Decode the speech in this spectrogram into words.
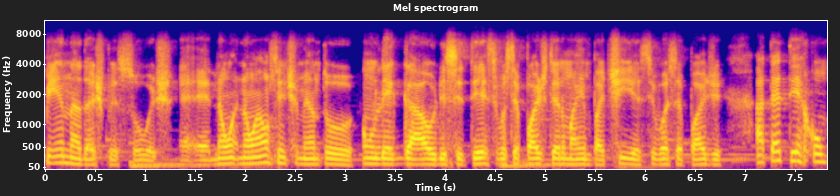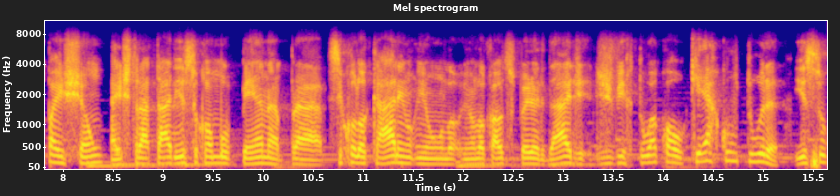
pena das pessoas. É, é, não, não é um sentimento tão legal de se ter, se você pode ter uma empatia, se você pode até ter compaixão, mas tratar isso como pena para se colocar em, em, um, em um local de superioridade desvirtua qualquer cultura. Isso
